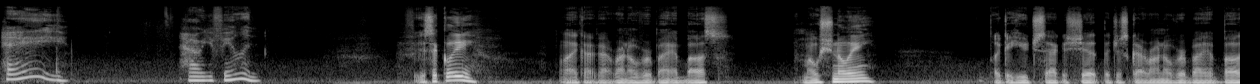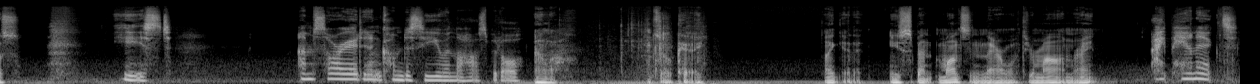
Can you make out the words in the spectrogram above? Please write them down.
Hey, how are you feeling? Physically, like I got run over by a bus. Emotionally, like a huge sack of shit that just got run over by a bus. East. I'm sorry I didn't come to see you in the hospital. Oh, Ella, it's okay. I get it. You spent months in there with your mom, right? I panicked.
